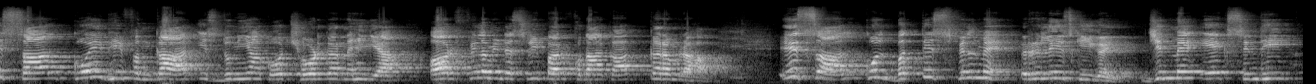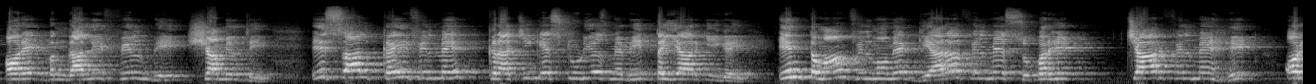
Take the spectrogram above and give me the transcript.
इस साल कोई भी फनकार इस दुनिया को छोड़कर नहीं गया और फ़िल्म इंडस्ट्री पर खुदा का करम रहा। इस साल कुल 32 फ़िल्में रिलीज़ की गई, जिनमें एक सिंधी और एक बंगाली फ़िल्म भी शामिल थी। इस साल कई फ़िल्में कराची के स्टूडियोज में भी तैयार की गई। इन तमाम फ़िल्मों में 11 फ़िल्में सुपरहिट, चार फ़िल्में हिट और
